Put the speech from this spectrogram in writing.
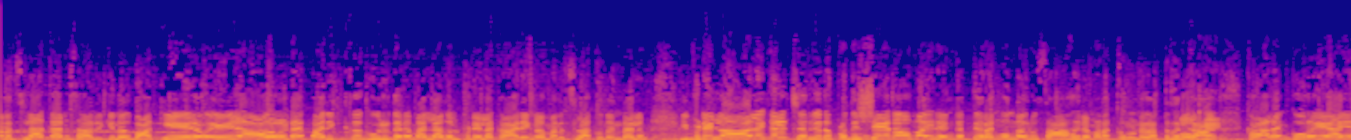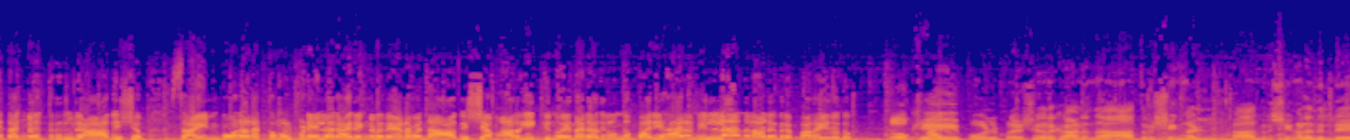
മനസ്സിലാക്കാൻ സാധിക്കുന്നത്. ബാക്കി ഏഴോ ഏഴ് ആളുകളുടെ പരിക്ക് ഗുരുതരമല്ല എന്നുൾപ്പെടെയുള്ള കാര്യങ്ങൾ മനസ്സിലാക്കുന്നു. എന്തായാലും ഇവിടെയുള്ള ആളുകൾ ചെറിയൊരു പ്രതിഷേധവുമായി രംഗത്തിറങ്ങുന്ന ഒരു സാഹചര്യം അടക്കമുണ്ട്. അത്തരത്തിൽ Okay. കാലം കുറേയായ തങ്ങൾ ഇത്തരത്തിലൊരു ആവശ്യം സൈൻ ബോർഡ് അടക്കം ഉൾപ്പെടെയുള്ള കാര്യങ്ങൾ വേണമെന്ന ആവശ്യം അറിയിക്കുന്നു എന്നാൽ അതിനൊന്നും പരിഹാരമില്ല എന്നാണ് ഇവർ പറയുന്നതും. ഓക്കെ ഇപ്പോൾ പ്രേക്ഷകർ കാണുന്ന ആ ദൃശ്യങ്ങൾ ആ ദൃശ്യങ്ങൾ അതിന്റെ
